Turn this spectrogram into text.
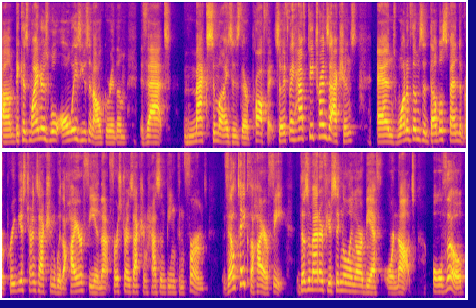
um, because miners will always use an algorithm that maximizes their profit. So if they have two transactions, and one of them is a double spend of a previous transaction with a higher fee, and that first transaction hasn't been confirmed, they'll take the higher fee. It doesn't matter if you're signaling RBF or not, although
